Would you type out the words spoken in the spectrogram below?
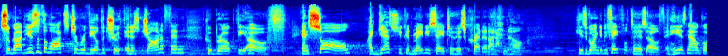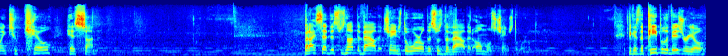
So God uses the lots to reveal the truth. It is Jonathan who broke the oath. And Saul, I guess you could maybe say to his credit, I don't know, he's going to be faithful to his oath. And he is now going to kill his son. But I said this was not the vow that changed the world, this was the vow that almost changed the world. Because the people of Israel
